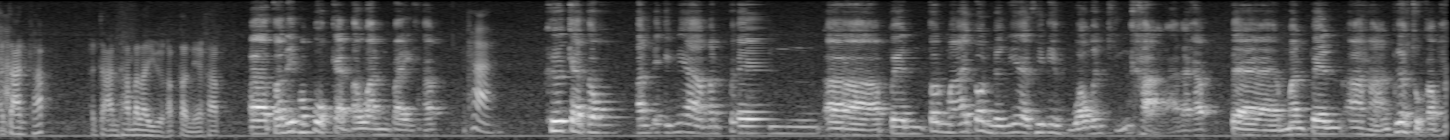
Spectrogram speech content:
ค่ะอาจารย์ครับ อาจารย์ทำอะไรอยู่ครับตอนนี้ครับ อ่าตอนนี้ผมปลูกแก่นตะวันไปครับ ค่ะ คือแก่นตะวันเองเนี่ยมันเป็นอ่าเป็นต้นไม้ต้นหนึ่งเนี่ยที่มีหัวเหมือนขิงข่านะครับ แต่มันเป็นอาหารเพื่อสุขภ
